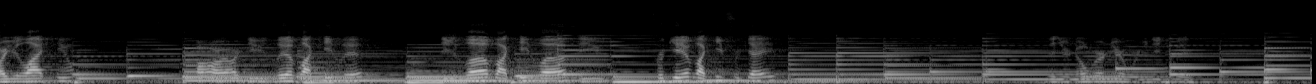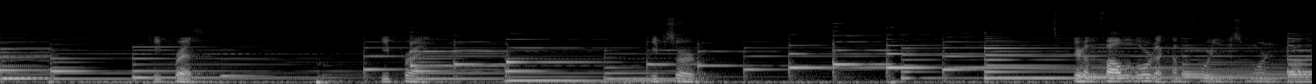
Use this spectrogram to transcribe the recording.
Are you like Him? Or, or do you live like He lived? Do you love like He loved? Do you forgive like He forgave? Then you're nowhere near where you need to be. Keep pressing. Keep praying. Keep serving. Dear Heavenly Father, Lord, I come before you this morning, Father,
